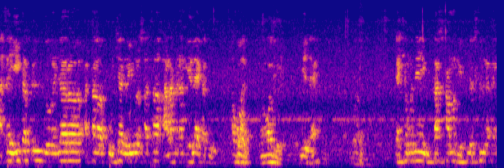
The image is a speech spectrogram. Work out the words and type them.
आता एक एप्रिल दोन हजार आता पुढच्या नवीन वर्षाचा आराखडा गेलाय का तुम्ही? अहवाल. आवाज येईल. गेलाय. त्याच्यामध्ये विकास कामं घेतली असतील ना काय?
